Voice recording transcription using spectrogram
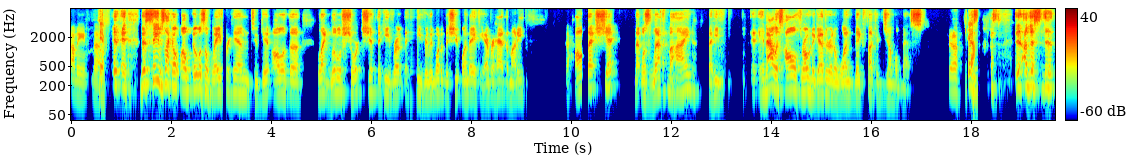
I mean, no. If- It, it, this seems like a, a- it was a way for him to get all of the like little short shit that he wrote that he really wanted to shoot one day if he ever had the money. All that shit that was left behind that he and now it's all thrown together in a one big fucking jumbled mess. Yeah. Yeah. This, uh, this- the-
